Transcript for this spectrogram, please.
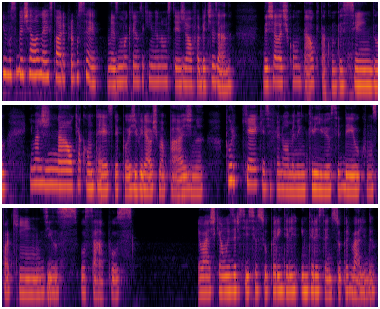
e você deixa ela ler a história para você, mesmo uma criança que ainda não esteja alfabetizada. Deixa ela te contar o que está acontecendo, imaginar o que acontece depois de virar a última página. por que, que esse fenômeno incrível se deu com os porquinhos e os, os sapos. Eu acho que é um exercício super interessante, super válido.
